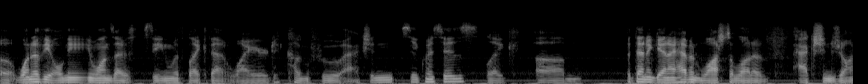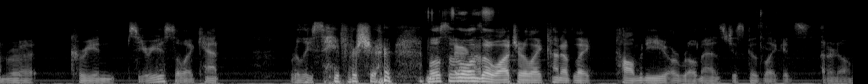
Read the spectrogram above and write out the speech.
uh, one of the only ones I've seen with like that wired kung fu action sequences. Like, um, but then again, I haven't watched a lot of action genre Korean series, so I can't really say for sure. Most of Fair the ones enough. I watch are like kind of like comedy or romance, just because like it's I don't know,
